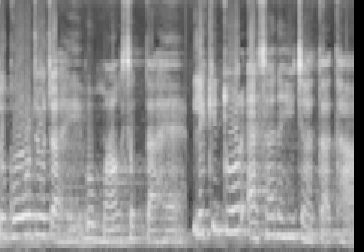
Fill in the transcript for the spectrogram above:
तो गोर जो चाहे वो मांग सकता है। लेकिन थोर ऐसा नहीं चाहता था।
